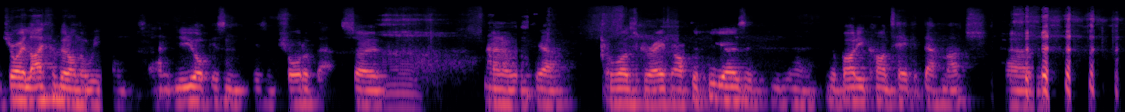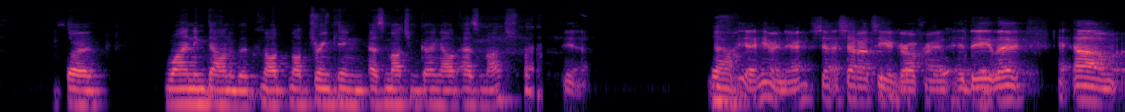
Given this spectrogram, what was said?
enjoy life a bit on the weekends. And New York isn't, isn't short of that. So, And it was, yeah, it was great. After a few years, it, you know, your body can't take it that much. Um, so winding down a bit, not not drinking as much and going out as much. But Yeah. yeah, Yeah, here and there. Shout, shout out to your girlfriend. And They, they, um,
